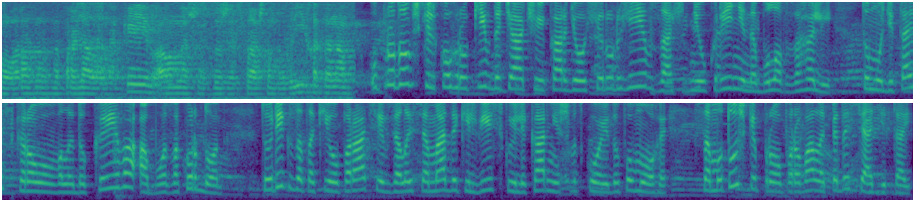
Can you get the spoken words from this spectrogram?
Ну, раз нас направляли на Київ, але ми щось дуже страшно було їхати нам. Упродовж кількох років дитячої кардіохірургії в Західній Україні не було взагалі, тому дітей скеровували до Києва або за кордон. Торік за такі операції взялися медики Львівської лікарні швидкої допомоги. Самотужки прооперували 50 дітей,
